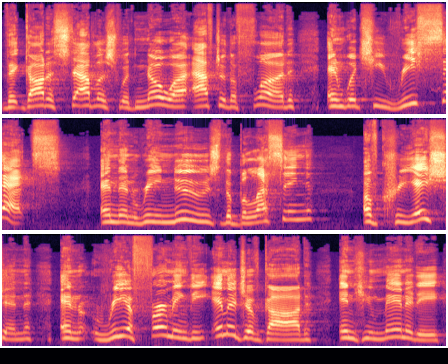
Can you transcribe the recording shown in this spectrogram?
that God established with Noah after the flood, in which he resets and then renews the blessing of creation and reaffirming the image of God in humanity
